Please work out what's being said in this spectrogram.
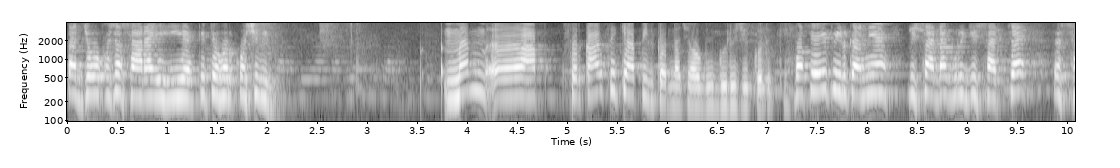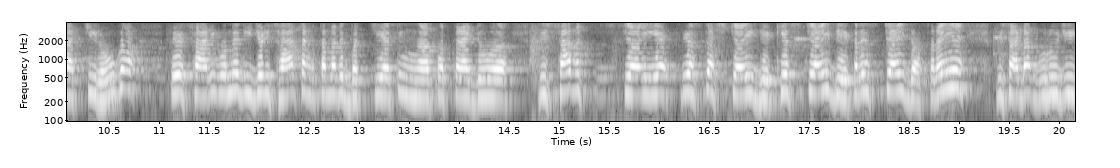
ਤਾਂ ਜੋ ਕੁਛ ਹੈ ਸਾਰਾ ਇਹੀ ਹੈ ਕਿਤੇ ਹੋਰ ਕੁਝ ਵੀ ਨਹੀਂ मैम अ, आप सरकार से क्या अपील करना चाहोगे गुरुजी को लेके ਬਸ ਇਹ ਅਪੀਲ ਕਰਨੀ ਹੈ ਵੀ ਸਾਡਾ ਗੁਰੂ ਜੀ ਸੱਚ ਹੈ ਤੇ ਸੱਚ ਹੀ ਰਹੂਗਾ ਤੇ ਸਾਰੀ ਉਹਨਾਂ ਦੀ ਜਿਹੜੀ ਸਾਧ ਸੰਗਤ ਉਹਨਾਂ ਦੇ ਬੱਚੇ ਆ ਧੀਆਂ ਪੁੱਤਰ ਆ ਜੋ ਹੈ ਵੀ ਸਭ ਸੱਚਾਈ ਹੈ ਵੀ ਅਸੀਂ ਤਾਂ ਸੱਚਾਈ ਦੇਖੇ ਸੱਚਾਈ ਦੇਖ ਰਹੇ ਸੱਚਾਈ ਦੱਸ ਰਹੇ ਹਾਂ ਵੀ ਸਾਡਾ ਗੁਰੂ ਜੀ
